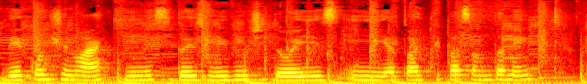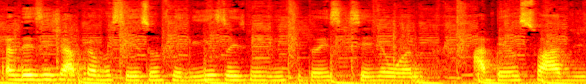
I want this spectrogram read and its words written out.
de continuar aqui nesse 2022 e eu estou aqui passando também para desejar para vocês um feliz 2022, que seja um ano abençoado de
